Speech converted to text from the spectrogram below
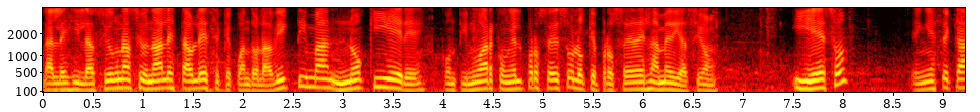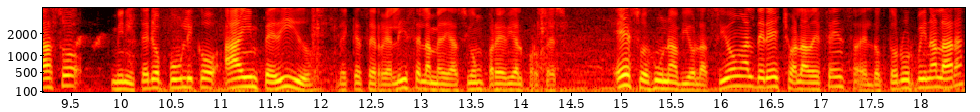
La legislación nacional establece que cuando la víctima no quiere continuar con el proceso, lo que procede es la mediación. Y eso, en este caso, Ministerio Público ha impedido de que se realice la mediación previa al proceso. Eso es una violación al derecho a la defensa del doctor Urbina Lara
